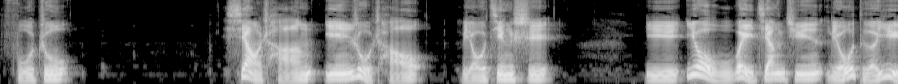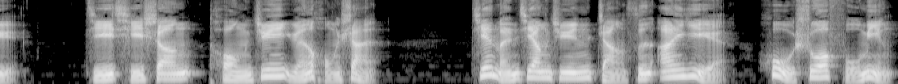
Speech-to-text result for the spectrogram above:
伏诛。孝常因入朝，留京师，与右武卫将军刘德裕及其生统军袁弘善、监门将军长孙安业互说服命。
